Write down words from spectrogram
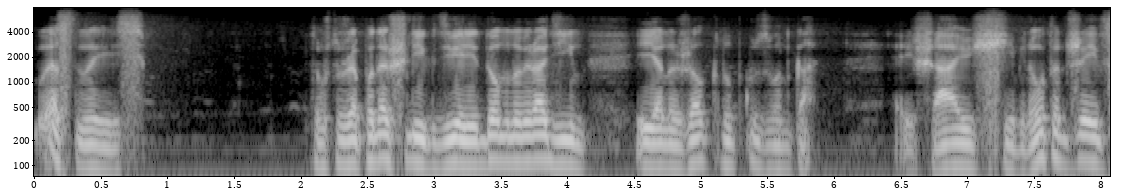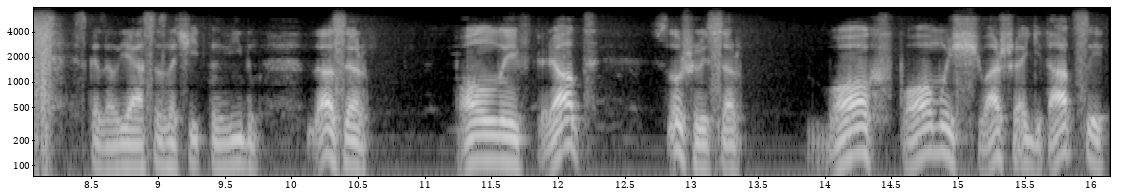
Мы остановились, потому что уже подошли к двери дома номер один, и я нажал кнопку звонка. «Решающая минута, Джейвс», — сказал я со значительным видом. «Да, сэр. Полный вперед. Слушай, сэр. Бог в помощь вашей агитации.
